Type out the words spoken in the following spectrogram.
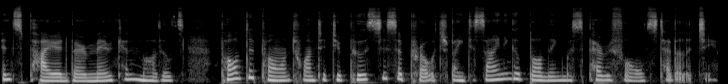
inspired by American models, Paul Depondt wanted to push this approach by designing a building with peripheral stability.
